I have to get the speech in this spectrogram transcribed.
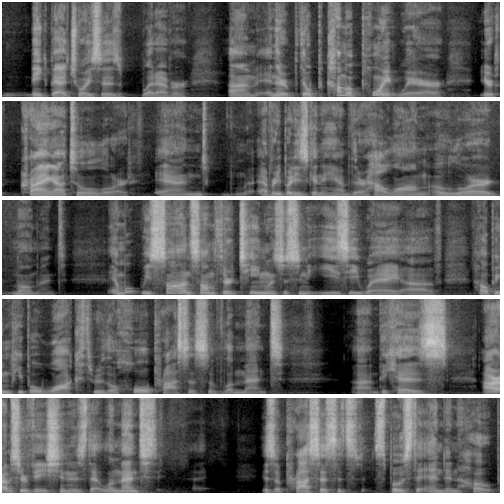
make bad choices, whatever. Um, and there there'll come a point where you're crying out to the Lord and everybody's going to have their how long, oh Lord moment. And what we saw in Psalm 13 was just an easy way of helping people walk through the whole process of lament. Uh, because our observation is that lament is a process that's supposed to end in hope,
